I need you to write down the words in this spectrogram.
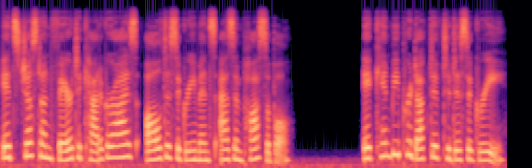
It's just unfair to categorize all disagreements as impossible. It can be productive to disagree.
